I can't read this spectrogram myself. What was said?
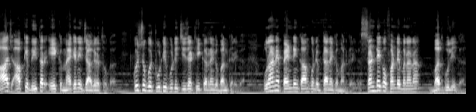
आज आपके भीतर एक मैकेनिक जागृत होगा। कुछ न कुछ टूटी फूटी चीज़ें ठीक करने का मन करेगा। पुराने पेंडिंग काम को निपटाने का मन करेगा। संडे को फंडे बनाना मत भूलिएगा।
